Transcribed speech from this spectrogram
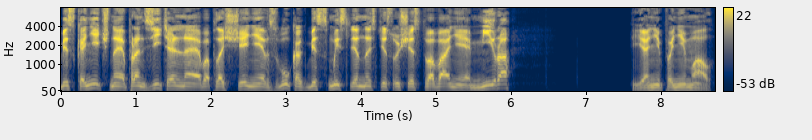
Бесконечное пронзительное воплощение в звуках бессмысленности существования мира. Я не понимал.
